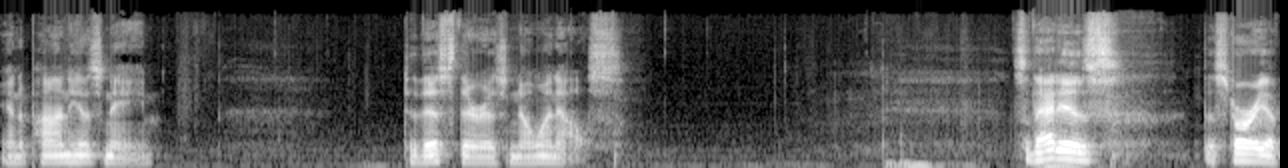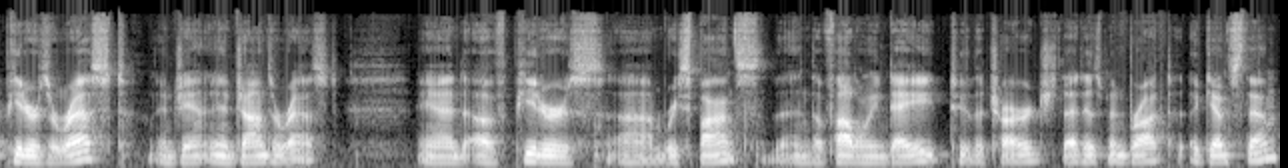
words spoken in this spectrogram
and upon his name. To this there is no one else. So that is the story of Peter's arrest and, John's arrest, and of Peter's um, response in the following day to the charge that has been brought against them.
